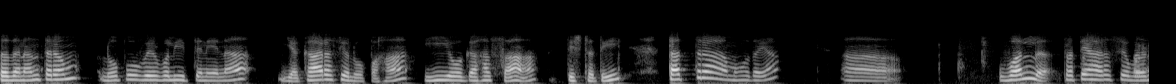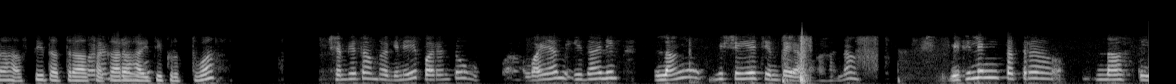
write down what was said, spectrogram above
तदनन्तरं लोपोवेवलि इत्यनेन यकारस्य लोपः इ योगः सा तिष्ठति तत्र महोदय वल् प्रत्याहारस्य वर्णः अस्ति तत्र सकारः इति कृत्वा क्षम्यतां भगिनि परन्तु वयम् इदानीं लङ् विषये चिन्तयामः न? विधिलिङ् तत्र नास्ति।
